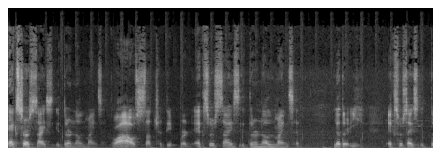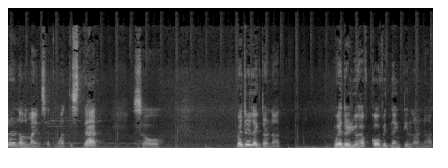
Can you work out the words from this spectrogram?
exercise eternal mindset. Wow, such a deep word. Exercise eternal mindset. Letter E. Exercise eternal mindset. What is that? So, whether you like it or not, whether you have COVID 19 or not,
